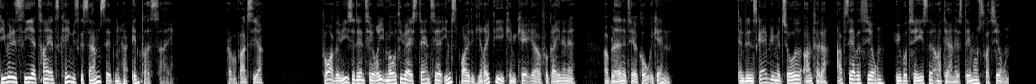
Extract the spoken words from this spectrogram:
de ville sige, at træets kemiske sammensætning har ændret sig. Prabhupada siger, for at bevise den teori, må de være i stand til at indsprøjte de rigtige kemikalier og få grenene og bladene til at gro igen. Den videnskabelige metode omfatter observation, hypotese og dernæst demonstration,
